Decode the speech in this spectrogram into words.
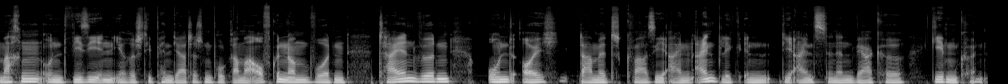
machen und wie sie in ihre stipendiatischen Programme aufgenommen wurden, teilen würden und euch damit quasi einen Einblick in die einzelnen Werke geben können.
